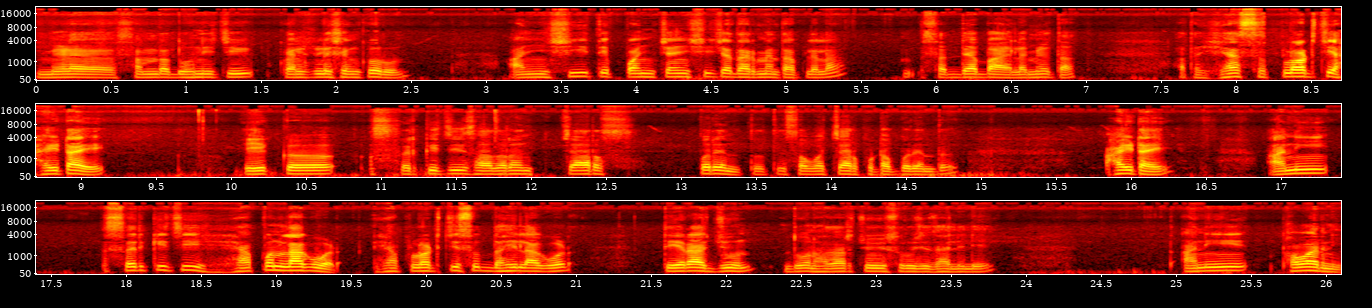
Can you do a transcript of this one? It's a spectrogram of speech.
मिळा समजा दोन्हीची कॅल्क्युलेशन करून ऐंशी ते पंच्याऐंशीच्या दरम्यान आपल्याला सध्या पाहायला मिळतात. आता ह्या स प्लॉटची हाईट आहे एक सरकीची साधारण चार पर्यंत ते सव्वा चार फुटापर्यंत हाईट आहे. आणि सरकीची ह्या पण लागवड ह्या प्लॉटची सुद्धा ही लागवड तेरा जून दोन हजार चोवीस रोजी झालेली आहे. आणि फवारणी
